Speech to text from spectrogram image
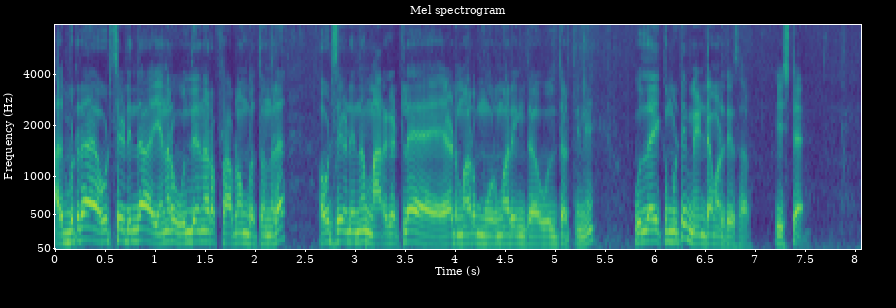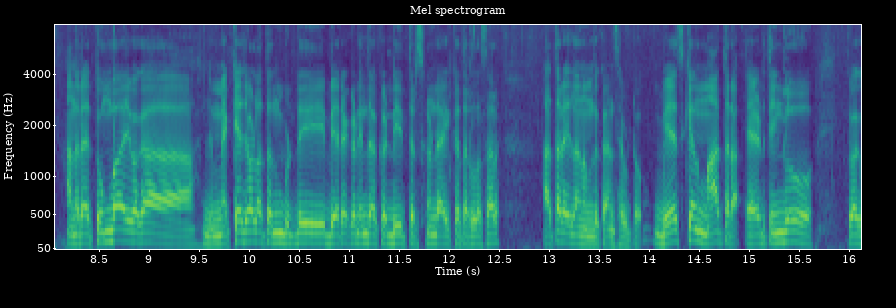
ಅದು ಬಿಟ್ರೆ ಔಟ್ ಸೈಡಿಂದ ಏನಾರು ಹುಲ್ಲು ಏನಾರು ಪ್ರಾಬ್ಲಮ್ ಬಂತು ಅಂದರೆ, ಔಟ್ ಸೈಡಿಂದ ಮಾರ್ಕೆಟ್ಲೆ ಎರಡು ಮಾರು, ಮೂರು ಮಾರು ಹಿಂಗೆ ಹುಲ್ಲು ತರ್ತೀನಿ. ಹುಲ್ಲು ಹಾಕೊಂಬಿಟ್ಟು ಮೇಂಟೈನ್ ಮಾಡ್ತೀವಿ ಸರ್ ಇಷ್ಟೇ. ಅಂದರೆ ತುಂಬ ಇವಾಗ ಮೆಕ್ಕೆಜೋಳ ತಂದುಬಿಟ್ಟು ಬೇರೆ ಕಡೆಯಿಂದ ಕಡ್ಡಿ ತರಿಸ್ಕೊಂಡು ಹಾಕತ್ತಾರಲ್ಲ ಸರ್ ಆ ಥರ ಇಲ್ಲ ನಮ್ಮದು ಕಾನ್ಸೆಪ್ಟು ಬೇಸಿಗೆಯಲ್ಲಿ ಮಾತ್ರ ಎರಡು ತಿಂಗಳು, ಇವಾಗ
